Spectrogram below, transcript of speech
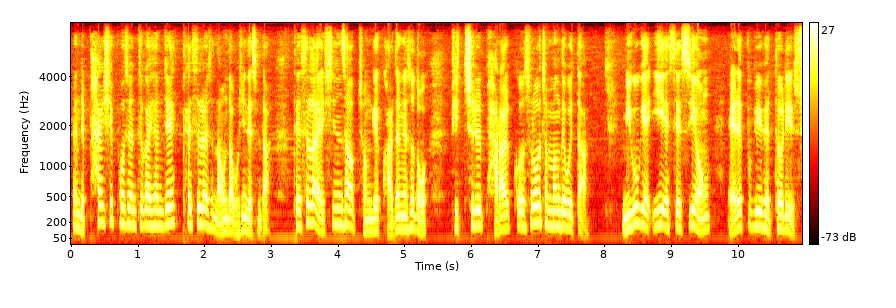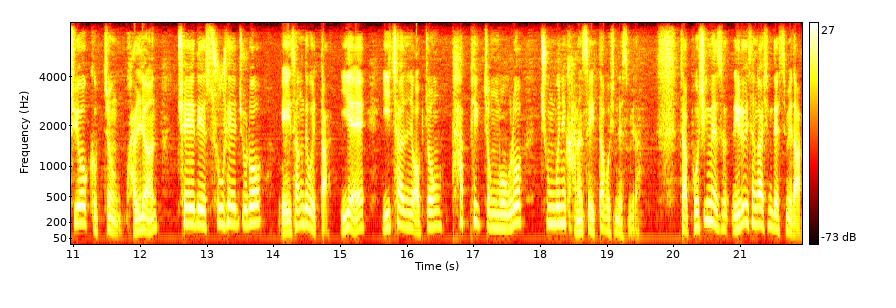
현재 80%가 현재 테슬라에서 나온다 보시면 됐습니다. 테슬라의 신사업 전개 과정에서도 빛을 발할 것으로 전망되고 있다. 미국의 ESS용 LFP 배터리 수요 급증 관련 최대 수혜주로 예상되고 있다. 이에 2차 업종 타픽 종목으로 충분히 가능성이 있다 보시면 됐습니다. 자, 보시면서 이렇게 생각하시면 됐습니다.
